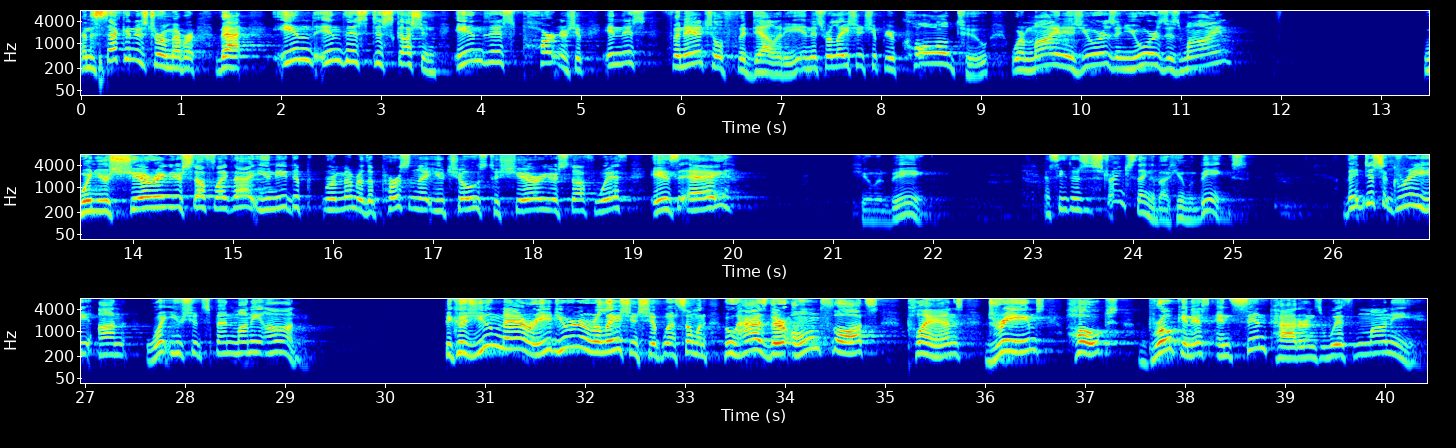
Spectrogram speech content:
And the second is to remember that in, in this discussion, in this partnership, in this financial fidelity, in this relationship you're called to, where mine is yours and yours is mine, when you're sharing your stuff like that, you need to remember the person that you chose to share your stuff with is a human being. And see, there's a strange thing about human beings. They disagree on what you should spend money on. Because you married, you're in a relationship with someone who has their own thoughts, plans, dreams, hopes, brokenness, and sin patterns with money.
